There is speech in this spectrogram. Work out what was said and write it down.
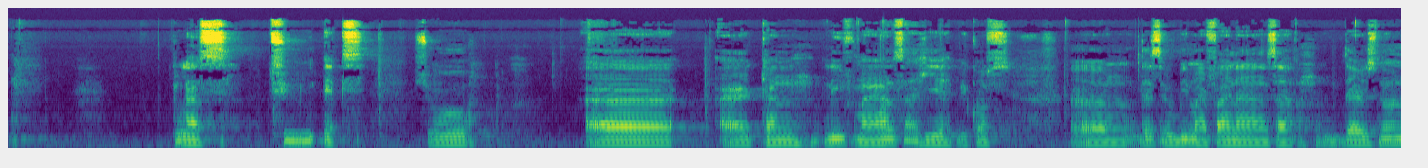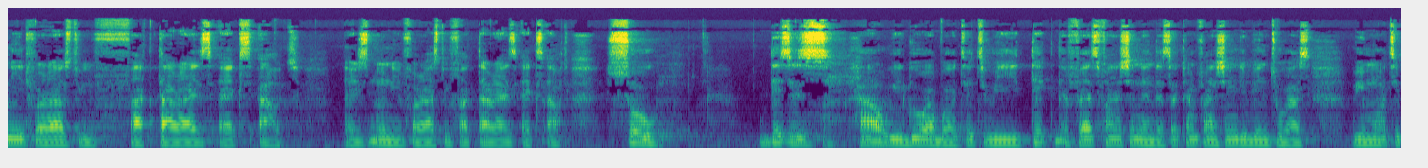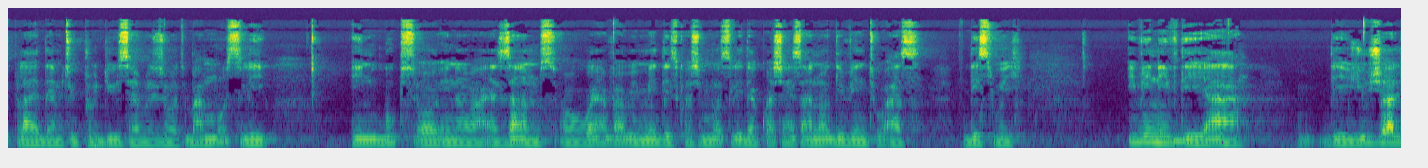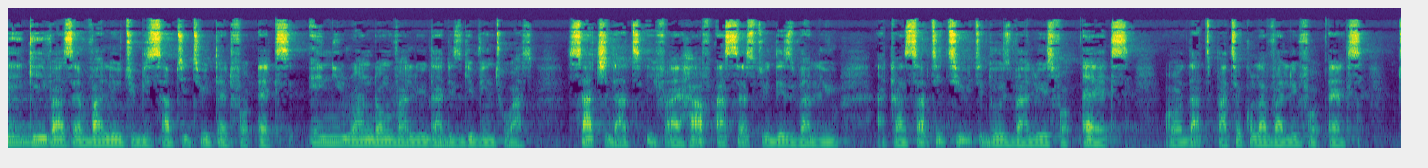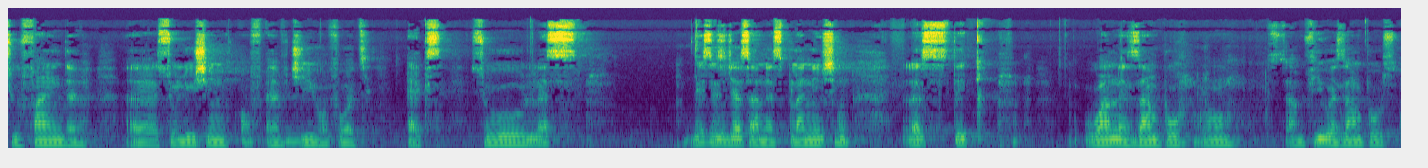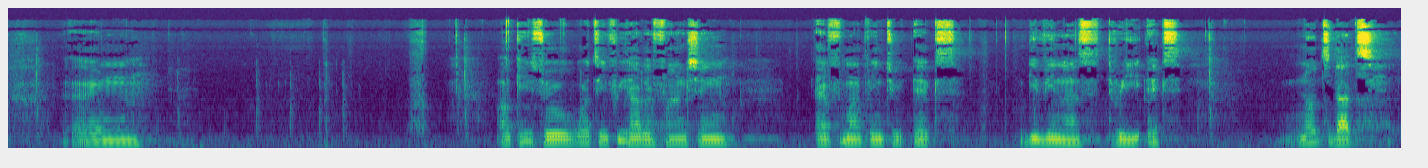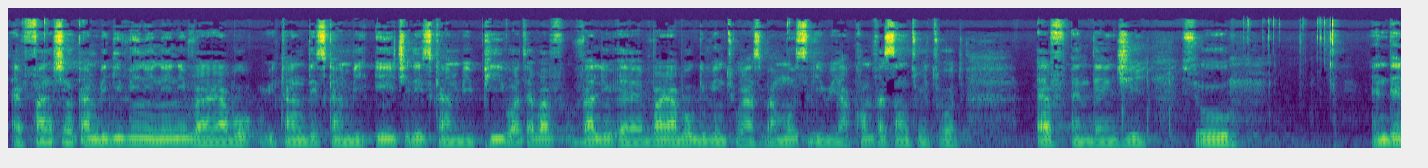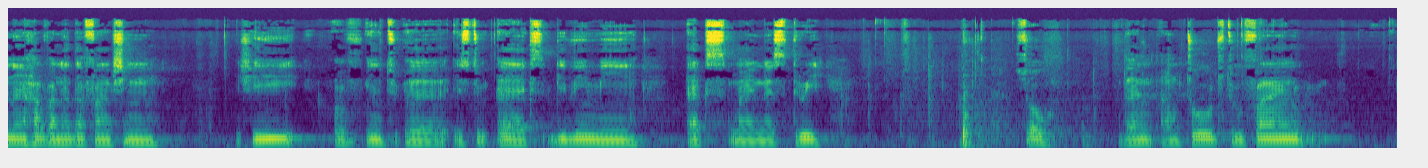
plus 2x so uh, I can leave my answer here because um, this will be my final answer. There is no need for us to factorize x out. There is no need for us to factorize x out. So this is how we go about it. We take the first function and the second function given to us. We multiply them to produce a result. But mostly in books or in our exams or wherever we meet this question mostly the questions are not given to us this way. Even if they are they usually give us a value to be substituted for x any random value that is given to us such that if i have access to this value I can substitute those values for x or that particular value for x to find the uh, solution of fg of what x so let's this is just an explanation let's take one example or some few examples um, okay so what if we have a function f mapping to x giving us 3x. Note that a function can be given in any variable. We can this can be h, this can be p, whatever value uh, variable given to us. But mostly we are conversant with what f and then g. So and then I have another function g of into uh, is to x giving me x minus 3 so then i'm told to find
